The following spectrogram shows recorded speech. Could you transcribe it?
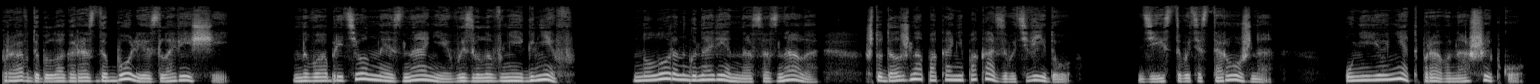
Правда была гораздо более зловещей. Новообретенное знание вызвало в ней гнев, но Лорен мгновенно осознала, что должна пока не показывать виду, действовать осторожно. У нее нет права на ошибку.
